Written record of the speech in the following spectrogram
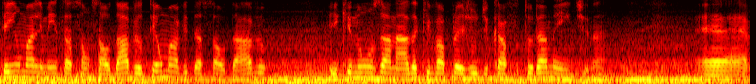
tem uma alimentação saudável, tem uma vida saudável e que não usa nada que vá prejudicar futuramente, né? É,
